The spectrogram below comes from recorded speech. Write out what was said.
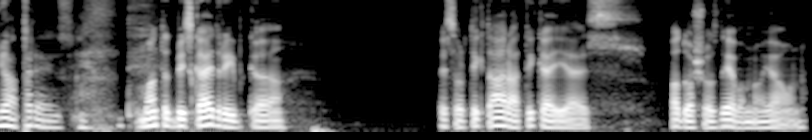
Jā, pareizi. Man tad bija skaidrība, ka es varu tikt ārā tikai, ja es padošos dievam no jauna.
